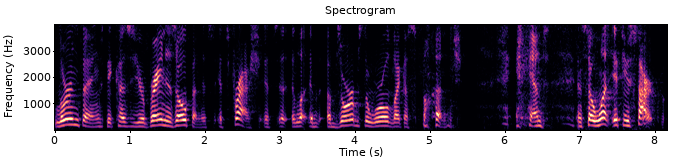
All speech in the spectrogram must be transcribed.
learn things because your brain is open, it's, it's fresh, it's, it, it absorbs the world like a sponge. And, and so what, if you start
